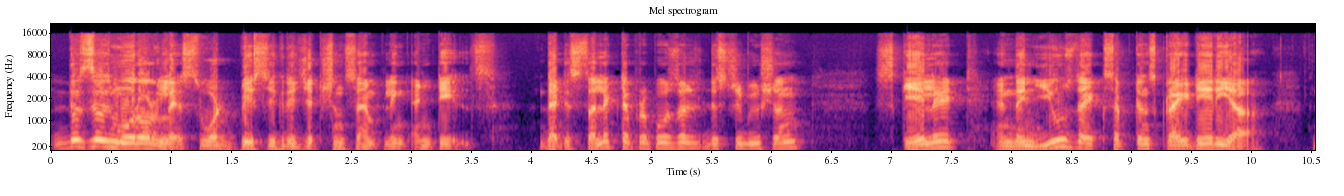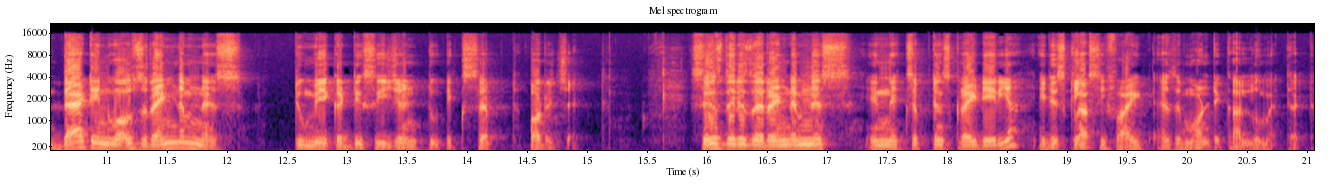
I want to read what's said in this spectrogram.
this is more or less what basic rejection sampling entails that is select a proposal distribution, scale it, and then use the acceptance criteria that involves randomness to make a decision to accept or reject. Since there is a randomness in acceptance criteria, it is classified as a Monte Carlo method.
